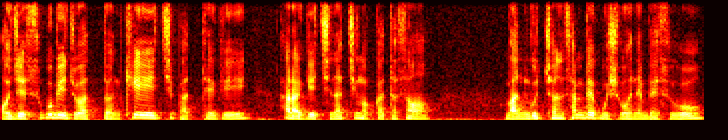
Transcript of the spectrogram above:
어제 수급이 좋았던 KH 바텍의 하락이 지나친 것 같아서 19,350원에 매수 후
